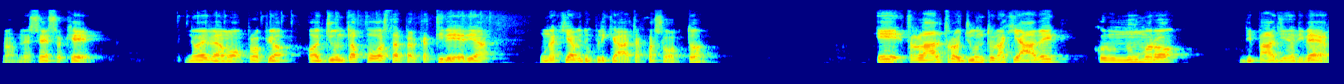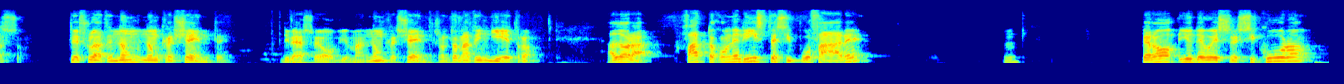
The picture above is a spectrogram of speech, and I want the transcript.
no? nel senso che noi avevamo proprio aggiunto apposta per cattiveria una chiave duplicata qua sotto. E tra l'altro ho aggiunto una chiave con un numero di pagina diverso, cioè, scusate, non, non crescente, diverso è ovvio, ma non crescente, sono tornato indietro. Allora, fatto con le liste si può fare, hm, però io devo essere sicuro,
